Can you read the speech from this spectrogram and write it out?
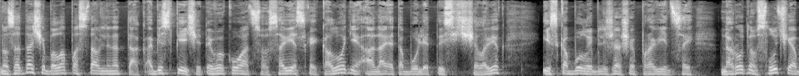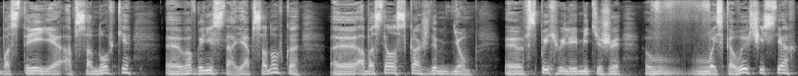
но задача была поставлена так – обеспечить эвакуацию советской колонии, она это более тысячи человек, из Кабула и ближайших провинций народом в случае обострения обстановки э, в Афганистане. Обстановка э, обострялась с каждым днем. Э, вспыхивали мятежи в войсковых частях,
